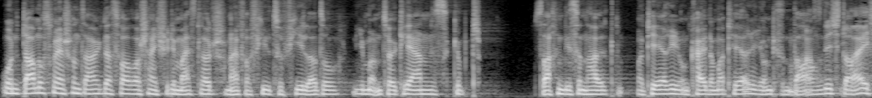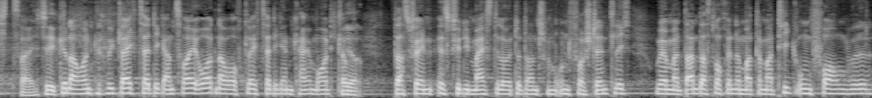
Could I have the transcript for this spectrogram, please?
Und da muss man ja schon sagen, das war wahrscheinlich für die meisten Leute schon einfach viel zu viel. Also jemandem zu erklären, es gibt Sachen, die sind halt Materie und keine Materie und die sind da und nicht da. Gleichzeitig. Genau, und gleichzeitig an zwei Orten, aber auch gleichzeitig an keinem Ort. Ich glaube, Ja. das für, ist für die meisten Leute dann schon unverständlich. Und wenn man dann das noch in eine Mathematik umformen will,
